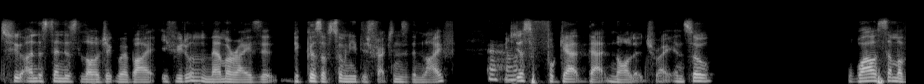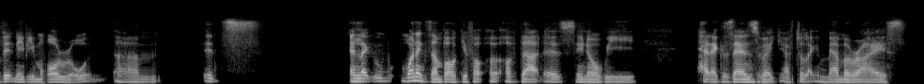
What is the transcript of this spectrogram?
to understand this logic whereby if you don't memorize it because of so many distractions in life, uh-huh. you just forget that knowledge, right? And so while some of it may be more rote, um, it's and like one example I'll give of, of that is, you know, we had exams where you have to like memorize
